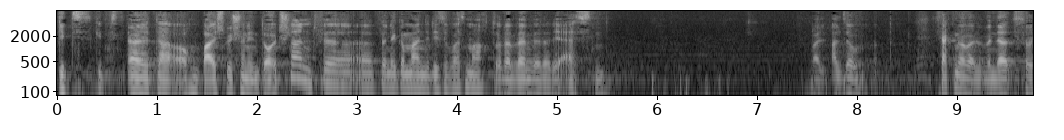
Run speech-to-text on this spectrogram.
Gibt es äh, da auch ein Beispiel schon in Deutschland für, äh, für eine Gemeinde, die sowas macht, oder wären wir da die Ersten? Weil, also, sag nur, wenn da so,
